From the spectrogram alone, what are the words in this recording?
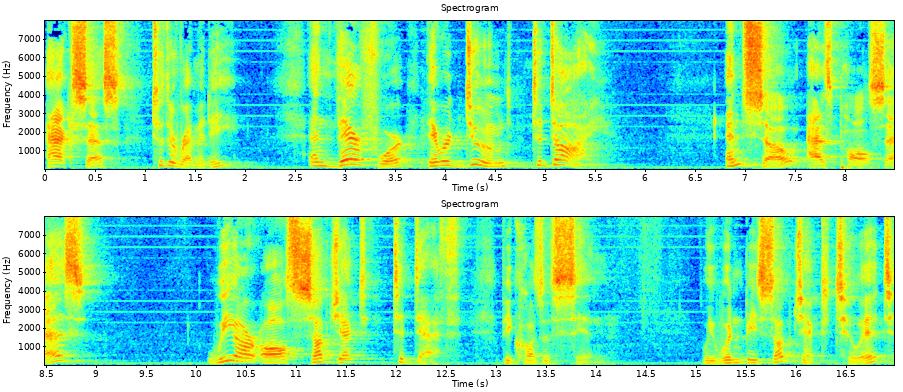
access to the remedy, and therefore they were doomed to die. And so, as Paul says, we are all subject to death because of sin. We wouldn't be subject to it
